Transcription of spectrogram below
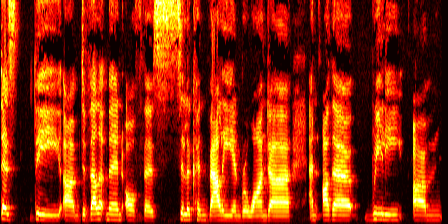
there's the um, development of the Silicon Valley in Rwanda and other really, um,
